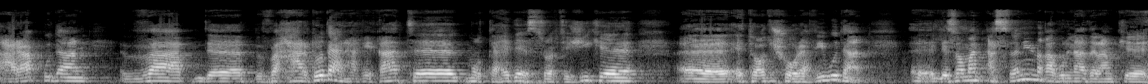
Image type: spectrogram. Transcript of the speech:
عرب بودن. و و هر دو در حقیقت متحد استراتژیک اتحاد شوروی بودن. لذا من اصلا اینو قبول ندارم که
